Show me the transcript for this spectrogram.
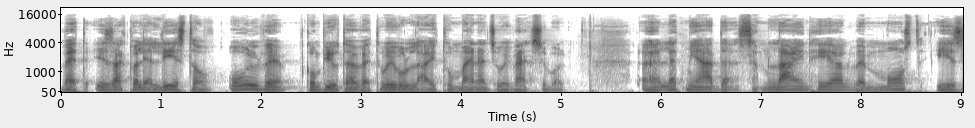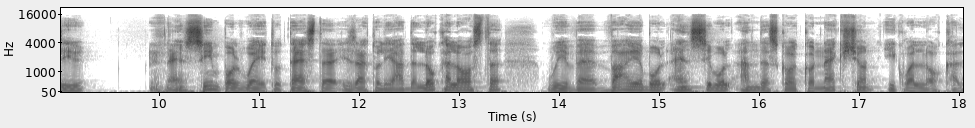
that is actually a list of all the computer that we would like to manage with Ansible. Uh, let me add some line here. The most easy and simple way to test is actually add localhost with a variable ansible underscore connection equal local.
